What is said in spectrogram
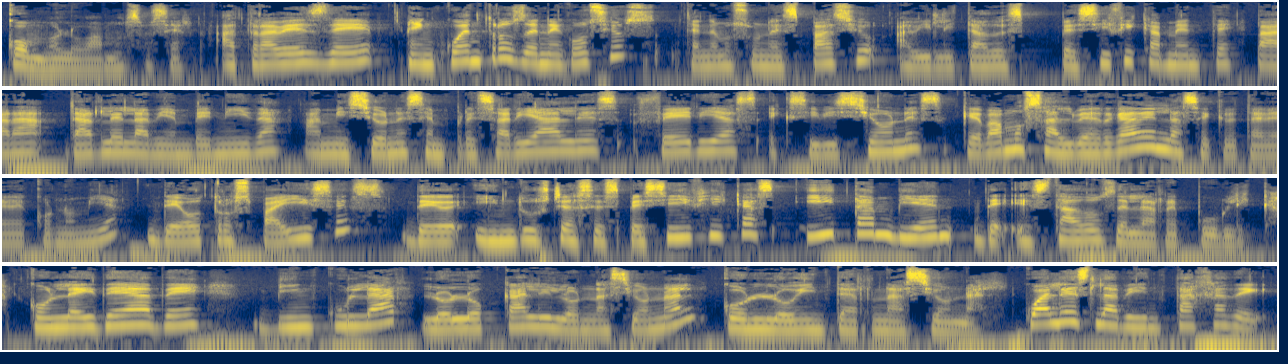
¿Cómo lo vamos a hacer? A través de encuentros de negocios, tenemos un espacio habilitado específicamente para darle la bienvenida a misiones empresariales, ferias, exhibiciones que vamos a albergar en la Secretaría de Economía de otros países, de industrias específicas y también de estados de la República, con la idea de vincular lo local y lo nacional con lo internacional. ¿Cuál es la ventaja de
